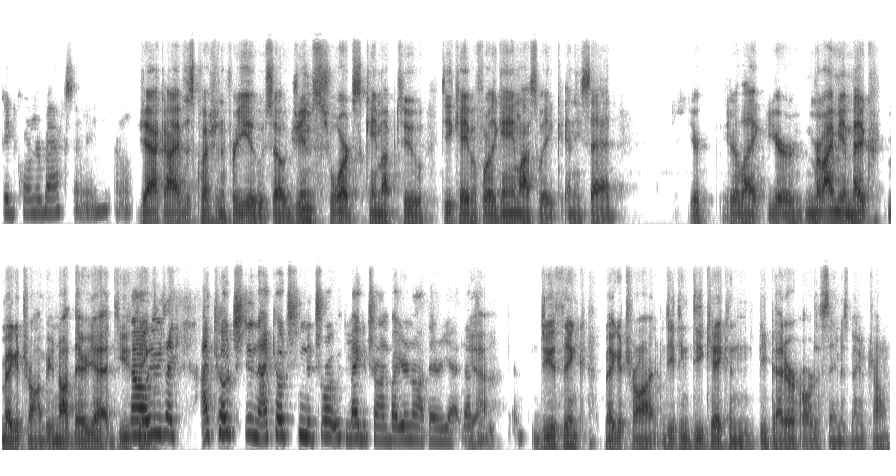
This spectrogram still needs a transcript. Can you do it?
good cornerbacks? I mean, I don't. Jack, I have this question for you. So Jim Schwartz came up to DK before the game last week, and he said, "You're you're like you're remind me of Meg- Megatron, but you're not there yet. Do you No, think he was like, I coached in I coached in Detroit with Megatron, but you're not there yet. That's Yeah. do you think Megatron? Do you think DK can be better or the same as Megatron?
